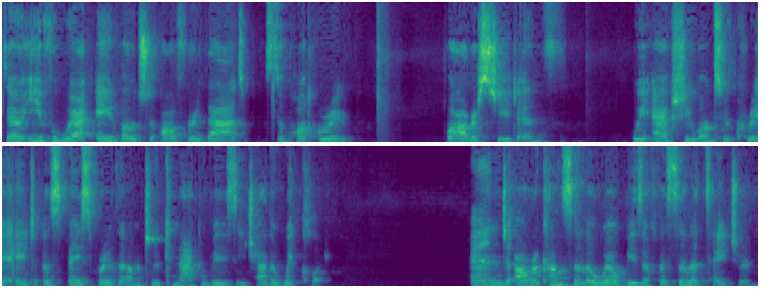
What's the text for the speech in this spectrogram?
So if we are able to offer that support group for our students, we actually want to create a space for them to connect with each other weekly. And our counselor will be the facilitator.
